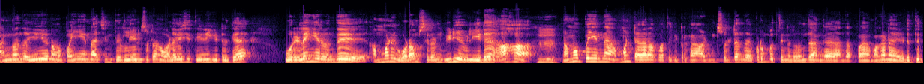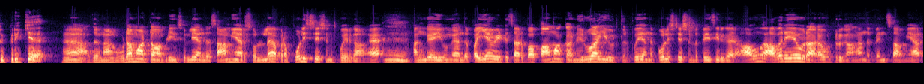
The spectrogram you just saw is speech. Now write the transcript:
அங்க வந்து ஐயோ நம்ம பையன் என்னாச்சுன்னு தெரியலையேன்னு சொல்லிட்டு அங்க வலை வீசி தேடிக்கிட்டு இருக்க ஒரு இளைஞர் வந்து அம்மனுக்கு உடம்பு சரியில்லைன்னு வீடியோ வெளியிட ஆஹா. நம்ம பையன் தான் அம்மன்ட்ட வேலை பார்த்துக்கிட்டு இருக்கான் அப்படின்னு சொல்லிட்டு அந்த குடும்பத்தினர் வந்து அங்க அந்த மகனை எடுத்துட்டு பிரிக்க அது நாங்க விட மாட்டோம் அப்படின்னு சொல்லி அந்த சாமியார் சொல்ல அப்புறம் போலீஸ் ஸ்டேஷனுக்கு போயிருக்காங்க. அங்க இவங்க அந்த பையன் வீட்டு சார்பா பாமக நிர்வாகி ஒருத்தர் போய் அந்த போலீஸ் ஸ்டேஷன்ல பேசியிருக்காரு. அவங்க அவரையே ஒரு அற விட்டுருக்காங்க அந்த பெண் சாமியார்.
